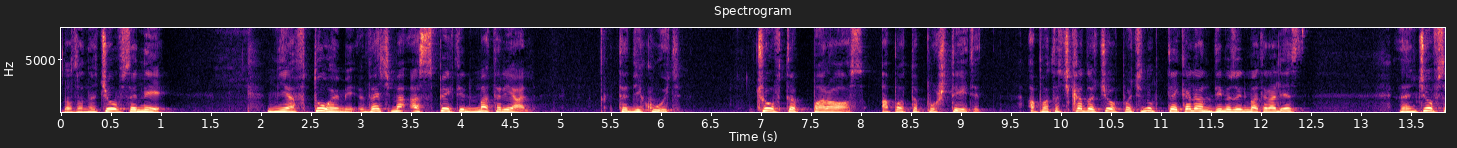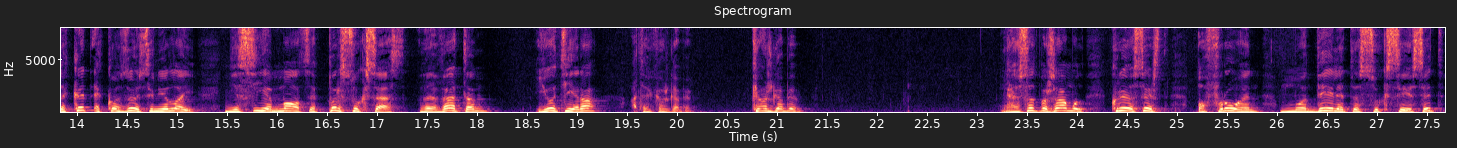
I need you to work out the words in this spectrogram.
Do të thotë në qoftë se ne mjaftohemi veç me aspektin material të dikujt, qoftë të parasë, apo të pushtetit, apo të çkado qoftë, po që nuk e tejkalon dimensionin materialist, dhe në qoftë se këtë e konsiderojmë si një lloj njësie matëse për sukses dhe vetëm, jo tjera, atëherë kjo është gabim. Kjo është gabim. Neve sot për shembull, kryesisht ofrohen modele të suksesit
